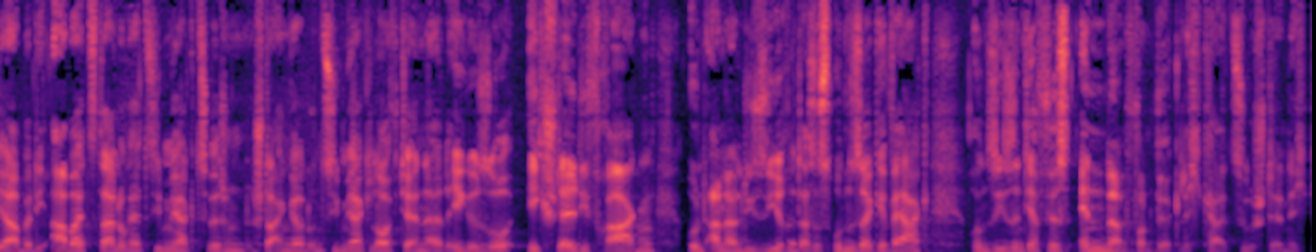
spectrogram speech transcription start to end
Ja, aber die Arbeitsteilung, Herr Ziemiak, zwischen Steingart und Ziemiak läuft ja in der Regel so, ich stelle die Fragen und analysiere, das ist unser Gewerk, und Sie sind ja fürs Ändern von Wirklichkeit zuständig.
